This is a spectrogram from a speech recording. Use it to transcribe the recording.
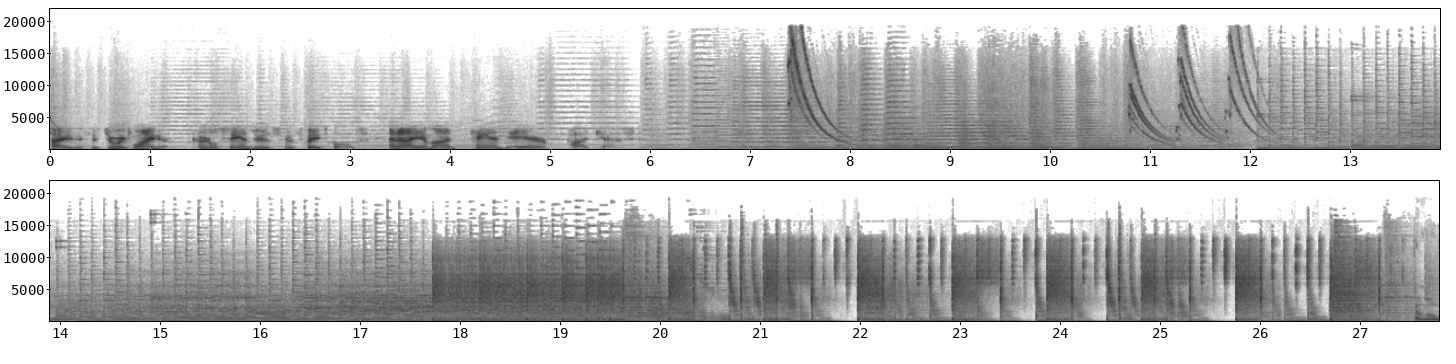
Hi, this is George Wyner, Colonel Sandurz from Spaceballs, and I am on Canned Air Podcast.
